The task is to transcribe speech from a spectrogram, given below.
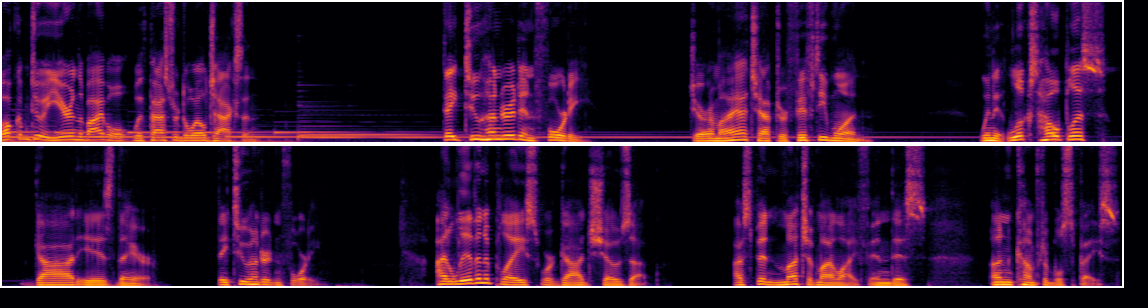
Welcome to A Year in the Bible with Pastor Doyle Jackson. Day 240, Jeremiah chapter 51. When it looks hopeless, God is there. Day 240. I live in a place where God shows up. I've spent much of my life in this uncomfortable space.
